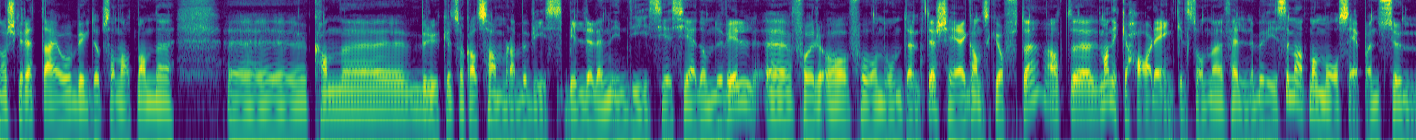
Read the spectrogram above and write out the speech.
norsk rett er jo bygd opp sånn at man uh, kan uh, bruke et såkalt samla bevisbilde, eller en indisiekjede om du vil, uh, for å få noen dømt. Det skjer ganske ofte at man ikke har det enkeltstående fellende beviset, men at man må se på en sum.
